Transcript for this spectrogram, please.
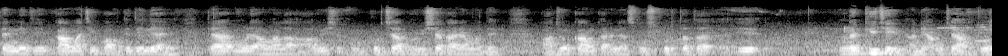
त्यांनी जी कामाची पावती दिली आहे त्यामुळे आम्हाला आयुष्य पुढच्या भविष्य कार्यामध्ये अजून काम करण्यास उत्स्फूर्तता ये- नक्कीच येईल. आणि आमच्या हातून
